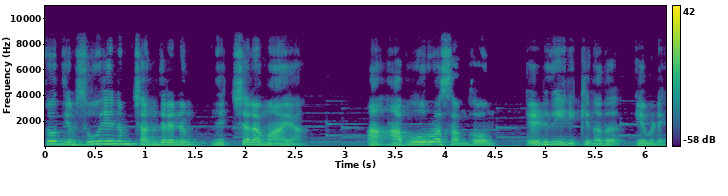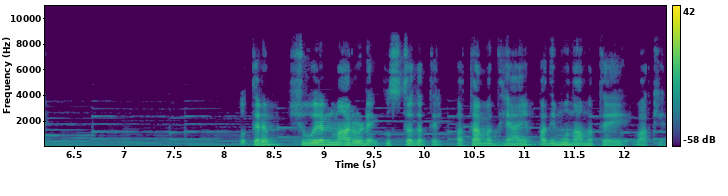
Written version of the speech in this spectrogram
ചോദ്യം സൂര്യനും ചന്ദ്രനും നിശ്ചലമായ ആ അപൂർവ സംഭവം എഴുതിയിരിക്കുന്നത് എവിടെ? ഉത്തരം ശൂരന്മാരുടെ പുസ്തകത്തിൽ പത്താം അധ്യായം പതിമൂന്നാമത്തെ വാക്യം.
